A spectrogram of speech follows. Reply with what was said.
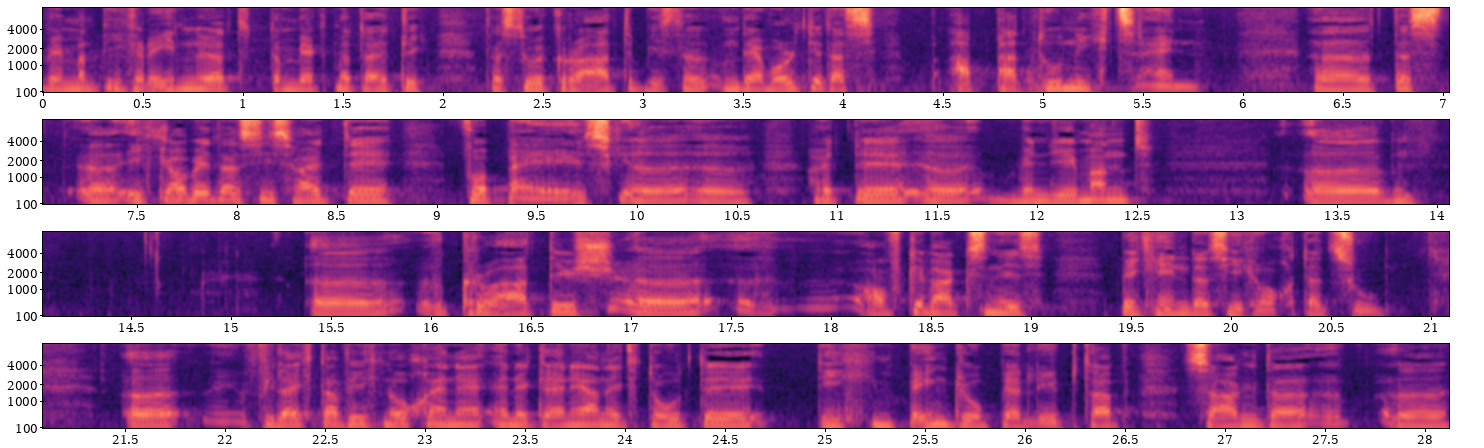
wenn man dich reden hört, dann merkt man deutlich, dass du ein Kroate bist. Und er wollte das partout nicht sein. Äh, das, äh, ich glaube, das ist heute vorbei. Es, äh, heute, wenn jemand kroatisch aufgewachsen ist, bekennt er sich auch dazu. Vielleicht darf ich noch eine, eine kleine Anekdote die ich im Ben Club erlebt habe, sagen, da, äh,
